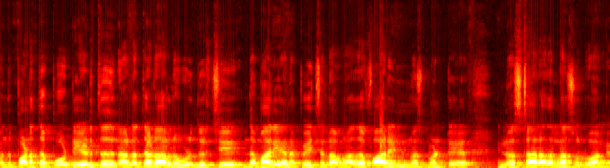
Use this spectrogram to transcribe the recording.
வந்து பணத்தை போட்டு எடுத்ததுனால தடால்னு விழுந்துருச்சு இந்த மாதிரியான பேச்செல்லாம் வரும். அதாவது ஃபாரின் இன்வெஸ்ட்மெண்ட் இன்வெஸ்டார் அதெல்லாம் சொல்லுவாங்க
